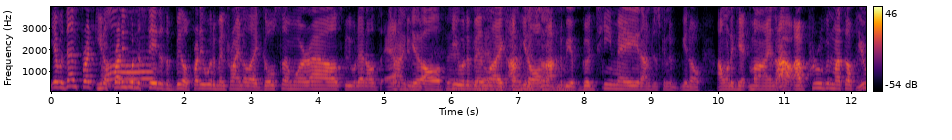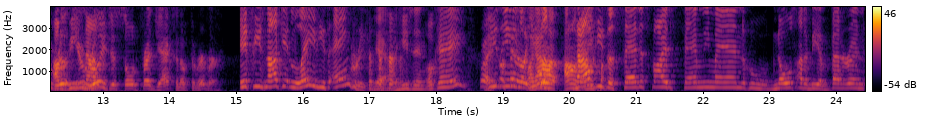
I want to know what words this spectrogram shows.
Yeah, but then Fred, you know, Freddie wouldn't have stayed oh. as a Bill. Freddie would have been trying to like go somewhere else because he would have had all this to attitude. get all up in- He would have been yeah, like, I'm, you know, I'm not going to be a good teammate. I'm just going to, you know, I want to get mine. Wow. I've, I've proven myself. You I'm really, you out- really just sold Fred Jackson up the river. If he's not getting laid, he's angry. Yeah, he's in. Okay. Right. He's, I'm he's, saying, like, he's I a- don't- I don't now any he's a satisfied family man who knows how to be a veteran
